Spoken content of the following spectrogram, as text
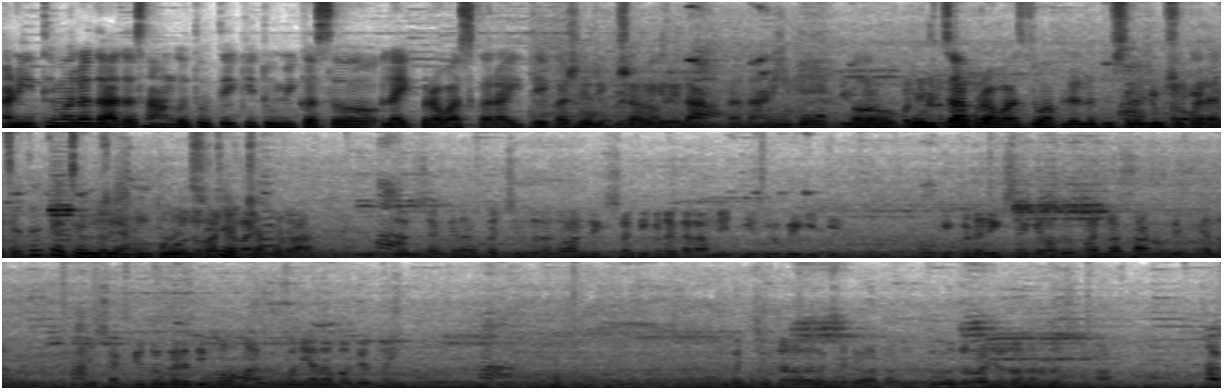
आणि इथे मला दादा सांगत होते की तुम्ही कसं लाईक प्रवास करा इथे कसे रिक्षा वगैरे लागतात आणि पुढचा प्रवास जो आपल्याला दुसऱ्या दिवशी करायचा तर त्याच्याविषयी आम्ही थोडीशी चर्चा करू. दर्शन करा पश्चिम करा जाऊन रिक्षा तिकडे करा. म्हणजे तीस रुपये किती तिकडे रिक्षा केला तर पन्नास साठ रुपये केला आणि शक्यतो गर्दीमुळे माणसं कोण याला बघत नाही. पश्चिम करा लक्ष ठेवा. आता पूर्व दरवाजा जाणार बस हा.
